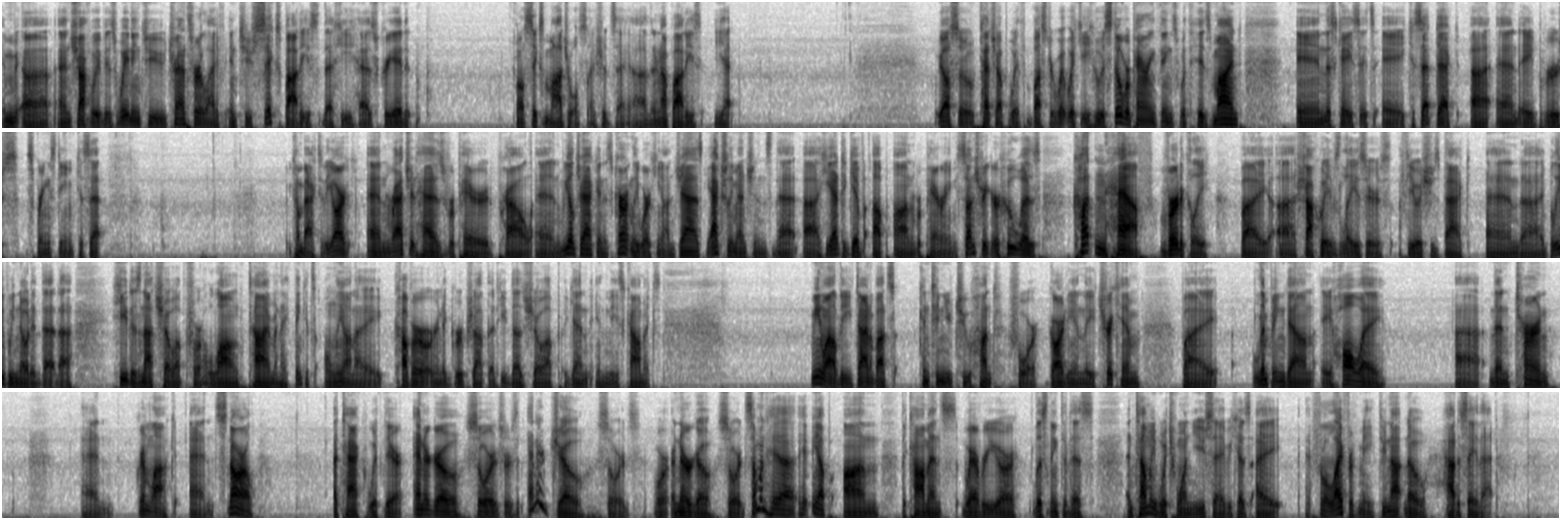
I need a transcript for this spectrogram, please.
uh, and Shockwave is waiting to transfer life into six bodies that he has created. Well, six modules, I should say. Uh, they're not bodies yet. We also catch up with Buster Witwicky, who is still repairing things with his mind. In this case, it's a cassette deck uh, and a Bruce Springsteen cassette. Come back to the Ark, and Ratchet has repaired Prowl and Wheeljack and is currently working on Jazz. He actually mentions that uh, he had to give up on repairing Sunstreaker, who was cut in half vertically by uh, Shockwave's lasers a few issues back. And uh, I believe we noted that uh, he does not show up for a long time, and I think it's only on a cover or in a group shot that he does show up again in these comics. Meanwhile, the Dinobots continue to hunt for Guardian. They trick him by limping down a hallway, uh, then turn, and Grimlock and Snarl attack with their Energo swords, or is it Energo swords? or Energo swords? Someone hit, uh, hit me up on the comments wherever you're listening to this and tell me which one you say because I, for the life of me, do not know how to say that.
